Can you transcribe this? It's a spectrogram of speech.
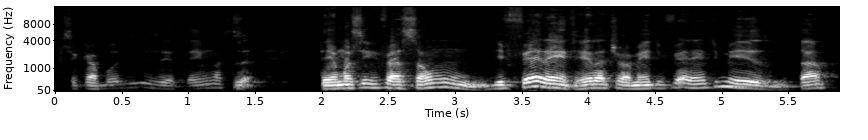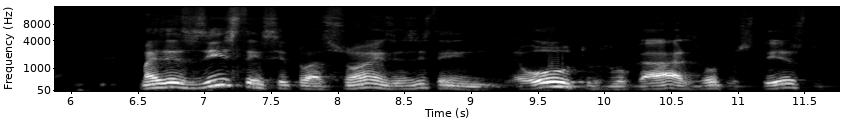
você acabou de dizer, tem uma, tem uma significação diferente, relativamente diferente mesmo, tá? Mas existem situações, existem outros lugares, outros textos,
